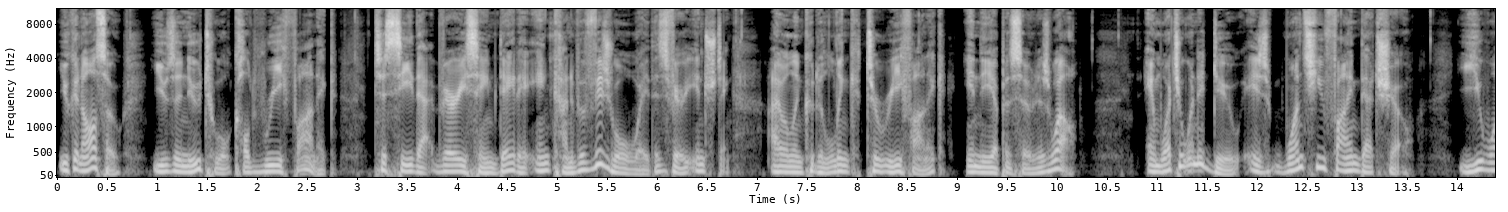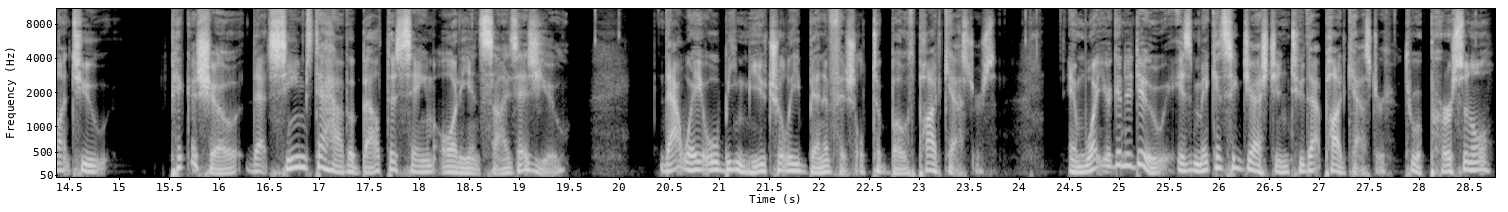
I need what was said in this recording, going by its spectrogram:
You can also use a new tool called Rephonic to see that very same data in kind of a visual way that's very interesting. I will include a link to Rephonic in the episode as well. And what you want to do is once you find that show, you want to pick a show that seems to have about the same audience size as you. That way, it will be mutually beneficial to both podcasters. And what you're going to do is make a suggestion to that podcaster through a personal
